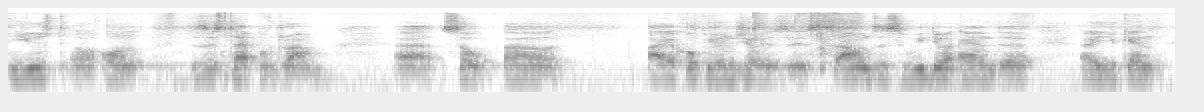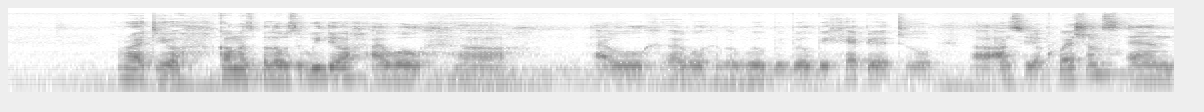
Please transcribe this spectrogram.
used on this type of drum. Uh, so uh, I hope you enjoy this sound, this video, and uh, uh, you can write your comments below the video. I will. Uh, I will, I will, will be, will be happy to uh, answer your questions, and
